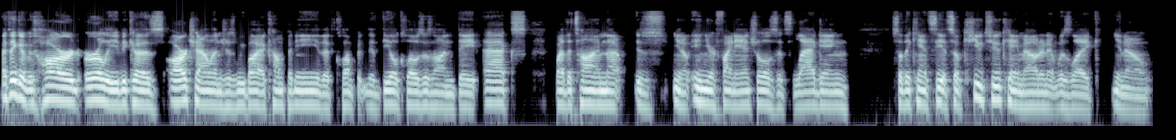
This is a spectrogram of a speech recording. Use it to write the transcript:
I think it was hard early because our challenge is we buy a company, the clump, the deal closes on date X. By the time that is, you know, in your financials, it's lagging, so they can't see it. So Q2 came out and it was like, you know,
